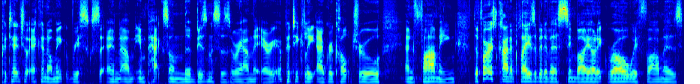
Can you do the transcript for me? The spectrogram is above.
potential economic risks and um, impacts on the businesses around the area, particularly agricultural and farming. The forest kind of plays a bit of a symbiotic role with farmers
